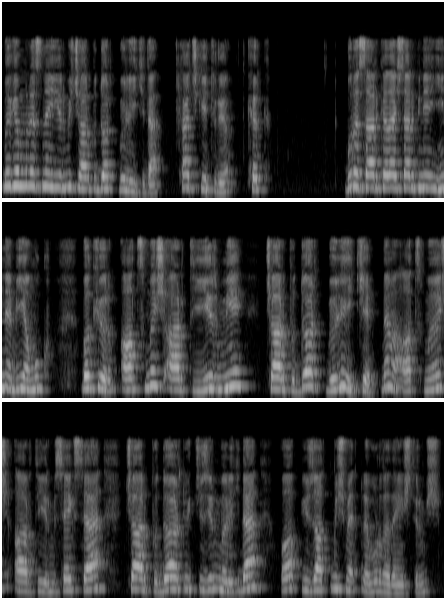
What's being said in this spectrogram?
Bakın burası ne? 20 çarpı 4 bölü 2'den. Kaç getiriyor? 40. Burası arkadaşlar yine, yine bir yamuk. Bakıyorum 60 artı 20 çarpı 4 bölü 2. Değil mi? 60 artı 20 80 çarpı 4 320 bölü 2'den hop 160 metre burada değiştirmiş.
